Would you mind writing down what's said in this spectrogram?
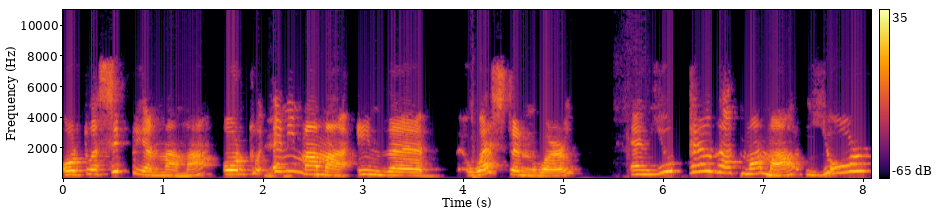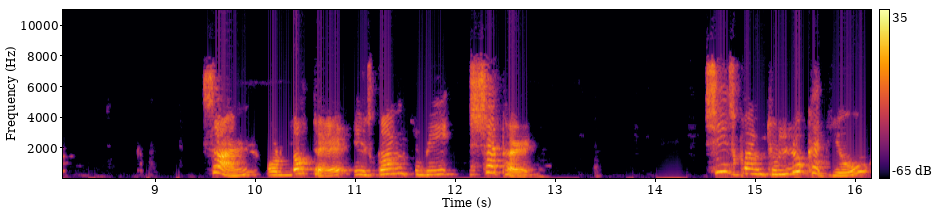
or to a cyprian mama or to mm-hmm. any mama in the western world and you tell that mama your son or daughter is going to be a shepherd. She's going to look at you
